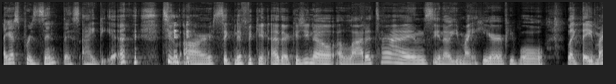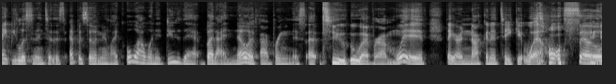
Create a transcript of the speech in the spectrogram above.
I guess, present this idea to our significant other. Because, you know, a lot of times, you know, you might hear people like they might be listening to this episode and they're like, oh, I want to do that. But I know if I bring this up to whoever I'm with, they are not going to take it well. So,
